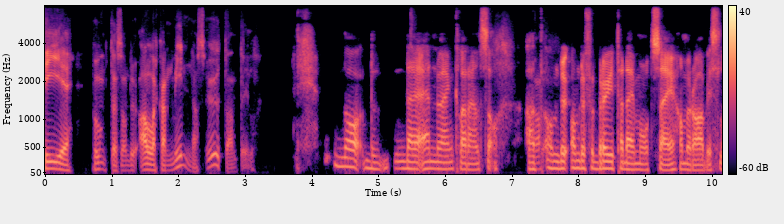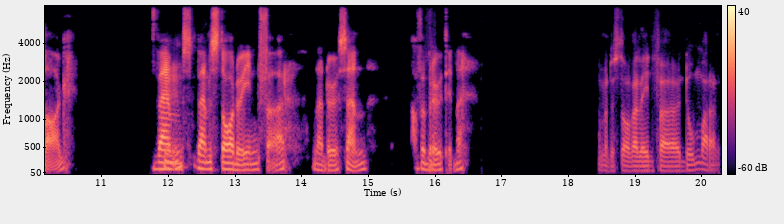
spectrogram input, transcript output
tio punkter som du alla kan minnas utan till. nå, det är ännu enklare än så. Att Ja. om, du, om du förbryter dig mot sig Hammurabis lag. Vem, Mm. vem står du inför när du sen har förbrutit det? Men du står väl inför domaren.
